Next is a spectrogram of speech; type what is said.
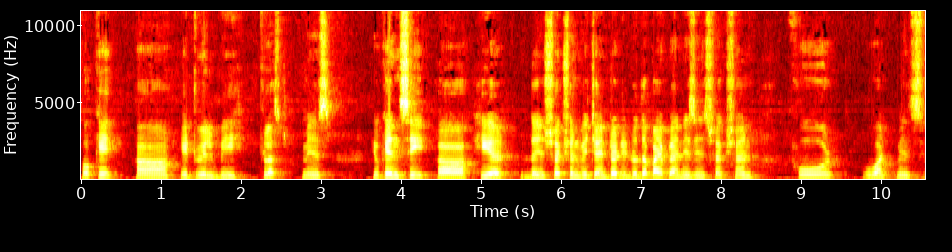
okay uh, it will be flushed. Means you can see uh, here the instruction which entered into the pipeline is instruction 4 1 means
